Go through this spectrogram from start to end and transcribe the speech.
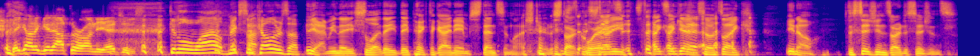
they got to get out there on the edges. get a little wild, mix some uh, colors up. Yeah, I mean they select they they picked a guy named Stetson last year to start Sten- court. I mean, Stetson, Stetson, I- again, yeah. so it's like you know, decisions are decisions.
